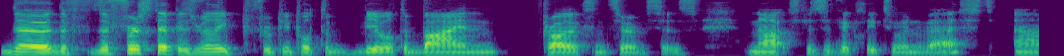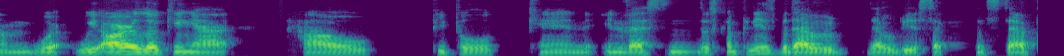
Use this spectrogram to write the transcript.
the, the the first step is really for people to be able to buy in products and services, not specifically to invest. Um, we're, we are looking at how people can invest in those companies, but that would that would be a second step.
